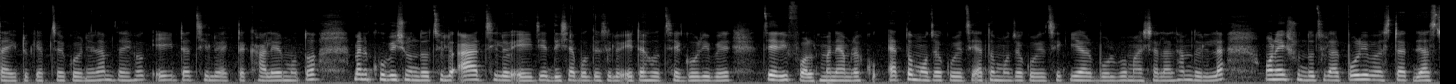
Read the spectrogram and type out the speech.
তাই একটু ক্যাপচার করে নিলাম। যাই হোক, এইটা ছিল একটা খালের মতো মানে খুবই সুন্দর ছিল। আর ছিল এই যে দিশা বলতেছিল, এটা হচ্ছে গরিবের চেরি ফল। মানে আমরা এত মজা করেছি, এত মজা করেছি, কি আর বলব? মার্শাল আলহামদুলিল্লাহ। অনেক সুন্দর ছিল, আর পরিবেশটা জাস্ট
